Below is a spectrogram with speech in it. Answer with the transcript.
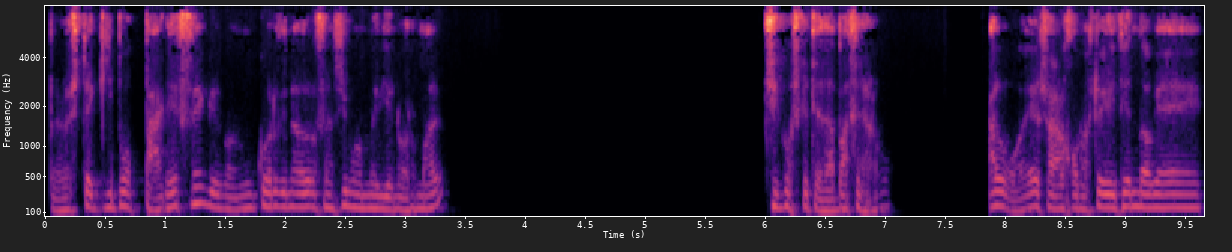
Pero este equipo parece que con un coordinador ofensivo medio normal, chicos, que te da para hacer algo. Algo, ¿eh? O sea, no estoy diciendo que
